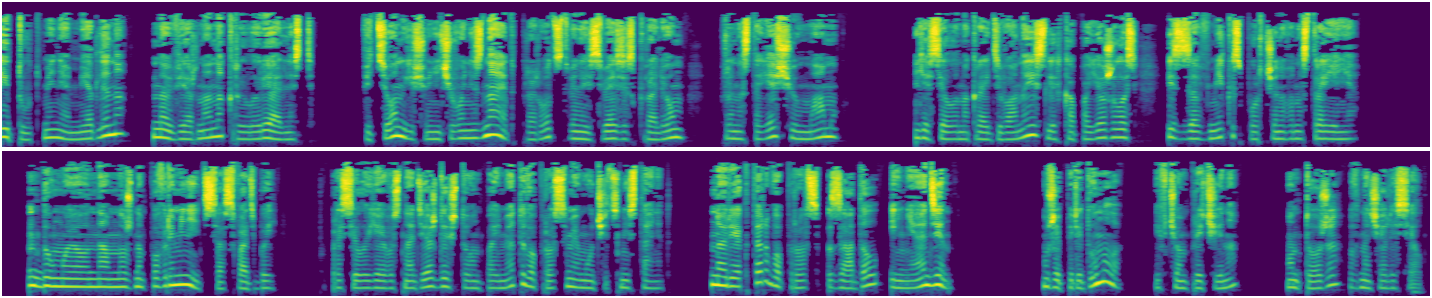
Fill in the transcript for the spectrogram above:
И тут меня медленно, но верно накрыла реальность. Ведь он еще ничего не знает про родственные связи с королем, про настоящую маму. Я села на край дивана и слегка поежилась из-за вмиг испорченного настроения. «Думаю, нам нужно повременить со свадьбой», Просила я его с надеждой, что он поймет и вопросами мучить не станет. Но ректор вопрос задал и не один. Уже передумала? И в чем причина? Он тоже вначале сел.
